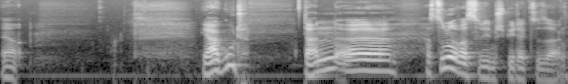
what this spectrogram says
Ja. Ja, gut. Dann äh, hast du noch was zu dem Spieltag zu sagen?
